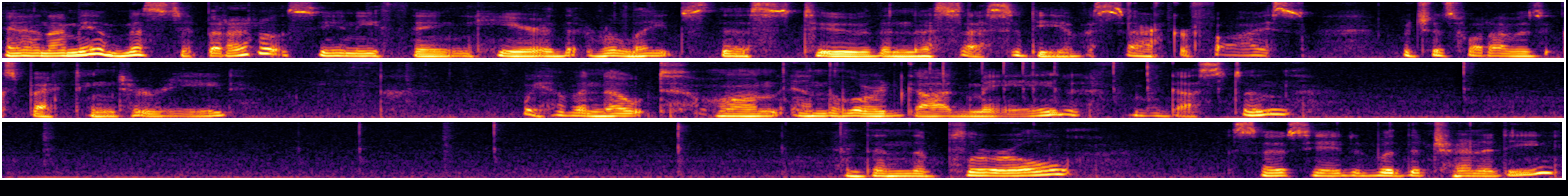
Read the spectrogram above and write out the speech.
And I may have missed it, but I don't see anything here that relates this to the necessity of a sacrifice, which is what I was expecting to read. We have a note on And the Lord God Made from Augustine. And then the plural associated with the Trinity.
